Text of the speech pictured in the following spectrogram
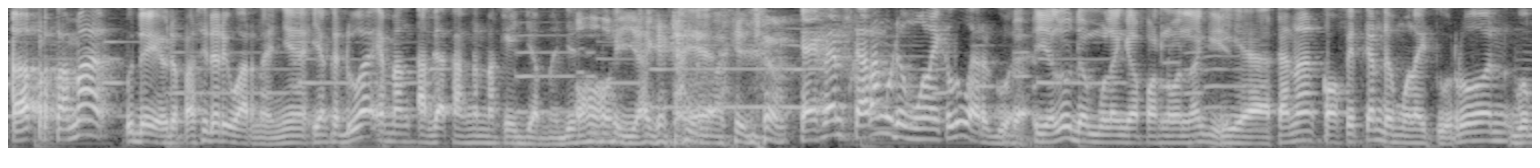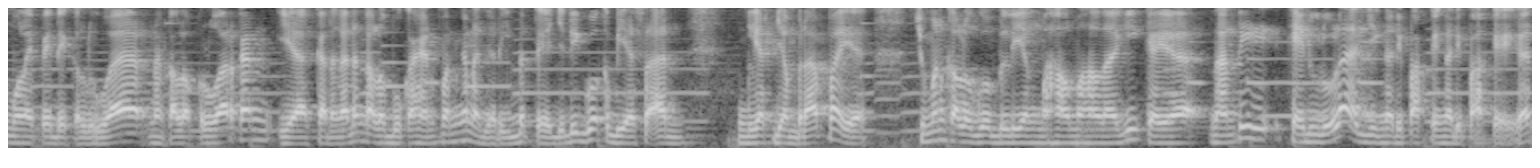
Eh, pertama udah ya udah pasti dari warnanya. Yang kedua emang agak kangen pakai jam aja sih. Oh iya, agak kangen Iya. pakai jam. Kayak kan sekarang udah mulai keluar gue. Iya, lu udah mulai nggak parnoan lagi. ya? Iya, karena COVID kan udah mulai turun, gue mulai pede keluar. Nah kalau keluar kan, ya kadang-kadang kalau buka handphone kan agak ribet ya. Jadi gue kebiasaan ngeliat jam berapa ya. Cuman kalau gue beli yang mahal-mahal lagi, kayak nanti kayak dulu lagi nggak dipakai nggak dipakai kan.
